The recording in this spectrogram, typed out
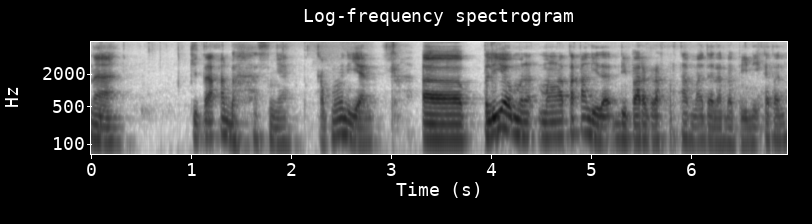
Nah, kita akan bahasnya. Kemudian uh, beliau mengatakan di, di paragraf pertama dalam bab ini kata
